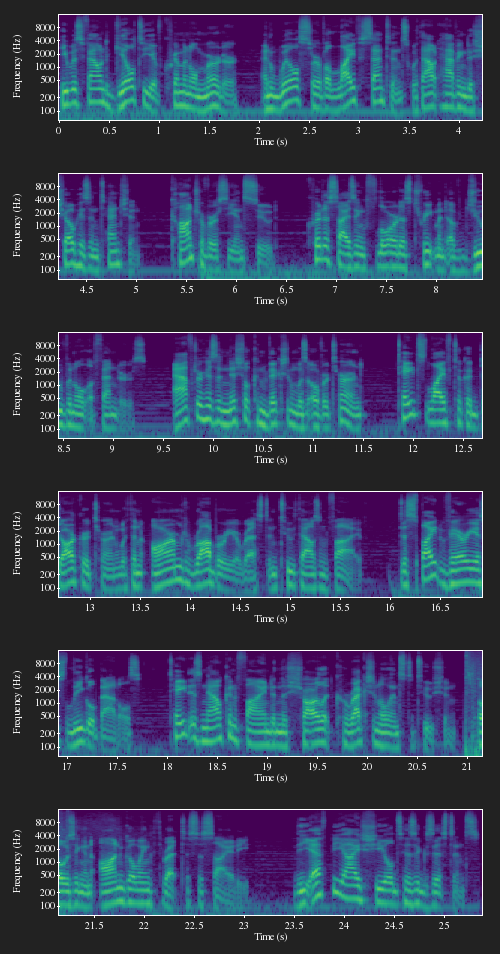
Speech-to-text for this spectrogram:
He was found guilty of criminal murder and will serve a life sentence without having to show his intention. Controversy ensued, criticizing Florida's treatment of juvenile offenders. After his initial conviction was overturned, Tate's life took a darker turn with an armed robbery arrest in 2005. Despite various legal battles, Tate is now confined in the Charlotte Correctional Institution, posing an ongoing threat to society. The FBI shields his existence,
